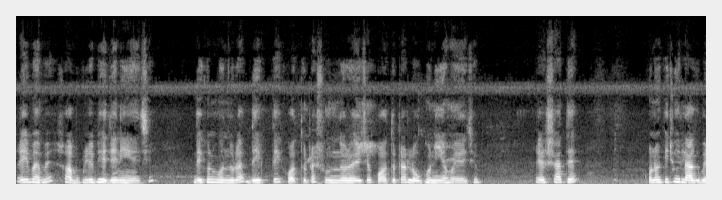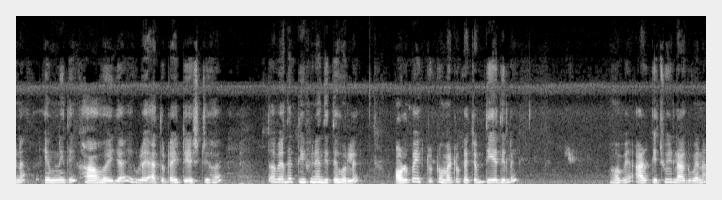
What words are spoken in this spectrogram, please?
এইভাবে সবগুলি ভেজে নিয়েছি। দেখুন বন্ধুরা, দেখতেই কতটা সুন্দর হয়েছে, কতটা লোভনীয় হয়েছে। এর সাথে কোনো কিছুই লাগবে না, এমনিতেই খাওয়া হয়ে যায়, এগুলো এতটাই টেস্টি হয়। তবে এদের টিফিনে দিতে হলে অল্প একটু টমেটো কেচাপ দিয়ে দিলেই হবে, আর কিছুই লাগবে না।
